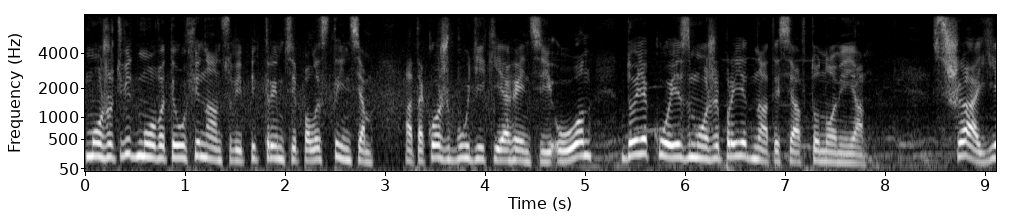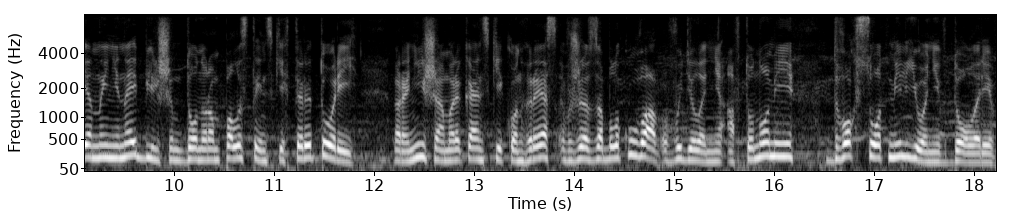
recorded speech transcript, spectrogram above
можуть відмовити у фінансовій підтримці палестинцям, а також будь-якій агенції ООН, до якої зможе приєднатися автономія. США є нині найбільшим донором палестинських територій. Раніше американський конгрес вже заблокував виділення автономії 200 мільйонів доларів.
